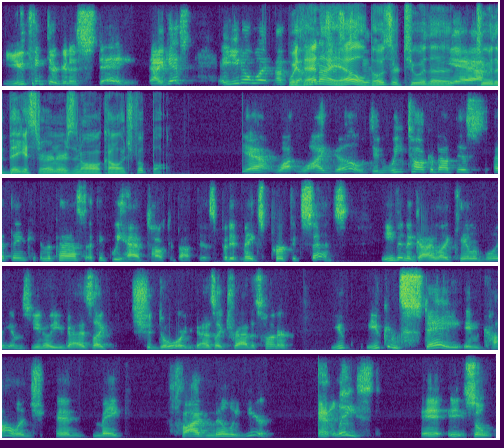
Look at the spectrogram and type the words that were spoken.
you think they're going to stay? I guess. You know what? With I'm NIL, those are two of the yeah. two of the biggest earners in all college football. Yeah, why, why go? Did we talk about this? I think in the past, I think we have talked about this, but it makes perfect sense. Even a guy like Caleb Williams, you know, you guys like Shedeur, you guys like Travis Hunter, you you can stay in college and make five mil a year, at least. It, it, so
